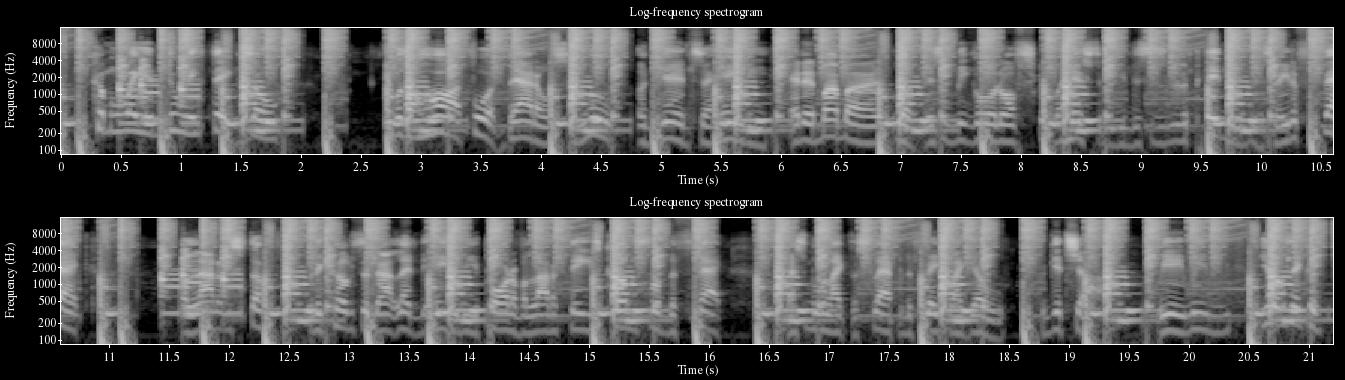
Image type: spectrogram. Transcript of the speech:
I mean, come away and do their thing. So it was a hard fought battle. Salute again to Haiti. And in my mind, look, this is me going off script of history. This is an opinion. This ain't a fact. A lot of the stuff when it comes to not letting Haiti be a part of a lot of things comes from the fact that's more like the slap in the face, like, yo, forget y'all. We, we, you know what I'm saying? Because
